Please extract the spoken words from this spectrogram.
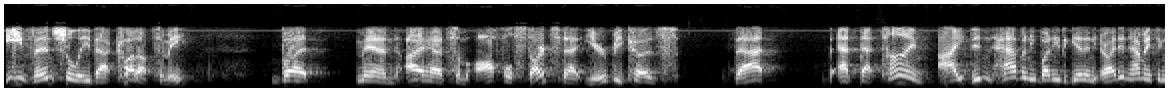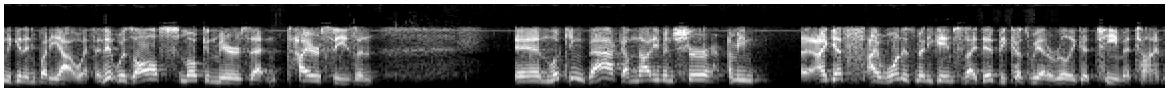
eventually that caught up to me. But man, I had some awful starts that year because that at that time I didn't have anybody to get any I didn't have anything to get anybody out with. And it was all smoke and mirrors that entire season and looking back, I'm not even sure. I mean, I guess I won as many games as I did because we had a really good team at times.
